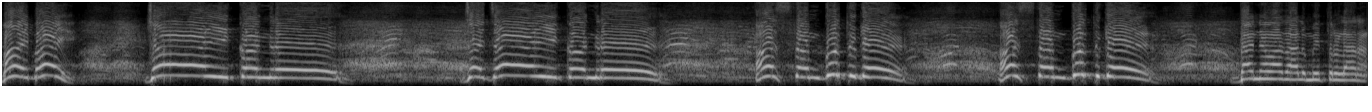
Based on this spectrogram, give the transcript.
బాయ్ జై కాంగ్రెస్ జై జై కాంగ్రెస్ హస్తం గుర్తుకే హస్తం గుర్తుకే ధన్యవాదాలు మిత్రులారా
